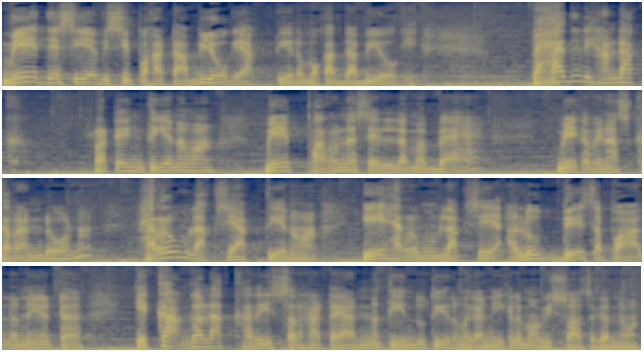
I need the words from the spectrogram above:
මේ දෙසිය විසි පහට අභියෝගයක් තියෙන මොකක් අභියෝග. පැහැදිලි හඬක් රටෙන් තියෙනවා. මේ පරණ සෙල්ලම බෑ. මේක වෙනස් කරන්න ඕන හැරවුම් ලක්ෂයක් තියෙනවා ඒ හැරමුම් ලක්ෂේ අලුත් දේශපාලනයට එක අඟලක් හරි ඉස්සරහට යන්න තීන්දු තීරණ ගනී කළ ම විශ්වාස කරනවා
